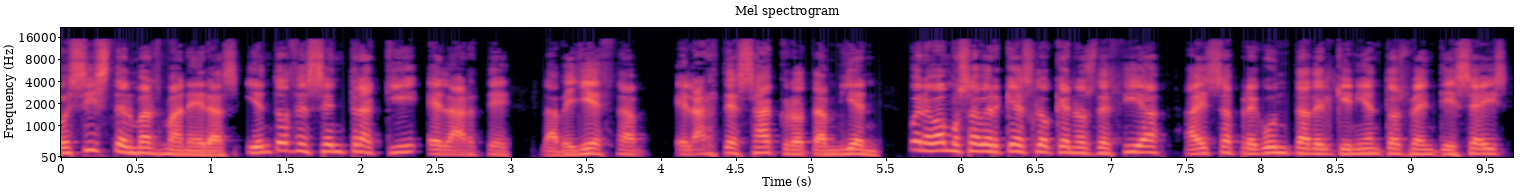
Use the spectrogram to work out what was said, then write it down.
¿O existen más maneras? Y entonces entra aquí el arte, la belleza, el arte sacro también. Bueno, vamos a ver qué es lo que nos decía a esa pregunta del 526,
